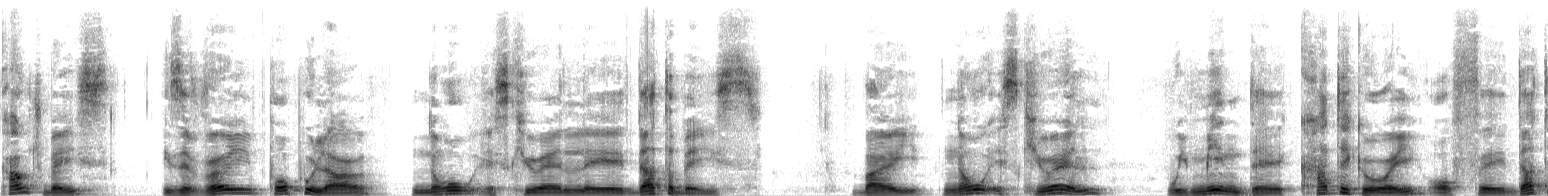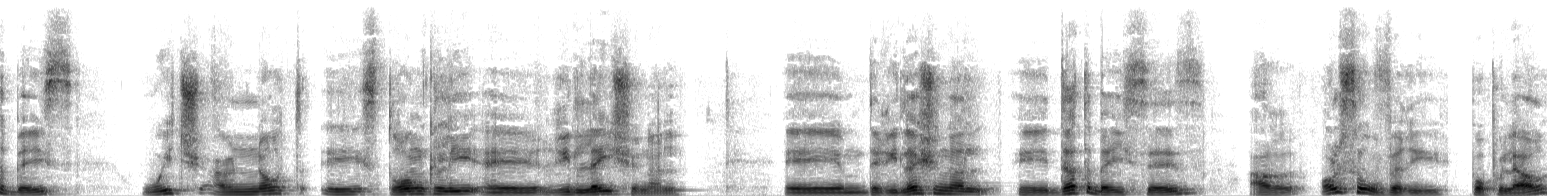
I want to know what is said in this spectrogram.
Couchbase is a very popular NoSQL uh, database. By NoSQL, we mean the category of a database which are not uh, strongly uh, relational. Um, the relational uh, databases are also very popular.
